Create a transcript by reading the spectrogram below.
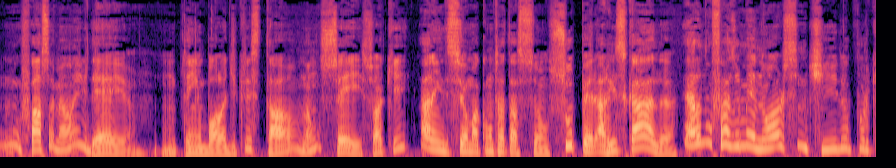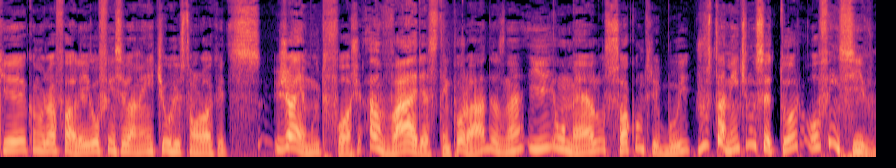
Não faço a menor ideia. Não tenho bola de cristal, não sei. Só que, além de ser uma contratação super arriscada, ela não faz o menor sentido, porque, como eu já falei, ofensivamente o Houston Rockets já é muito forte há várias temporadas, né? E o Melo só contribui justamente no setor ofensivo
